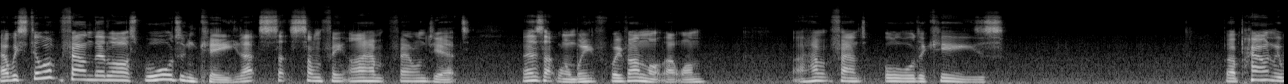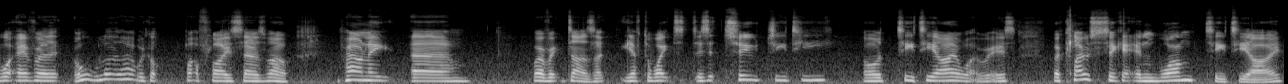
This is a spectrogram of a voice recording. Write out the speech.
Now, we still haven't found the last warden key. That's, that's something I haven't found yet. There's that one. We've, we've unlocked that one. I haven't found all the keys. But apparently whatever... Oh, look at that. We've got butterflies there as well. Apparently, um, whatever it does, like, you have to wait... Is it 2 GT or TTI or whatever it is? We're close to getting one TTI.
